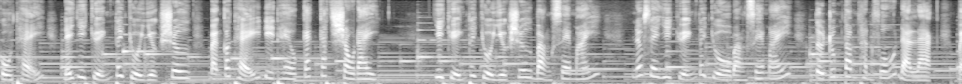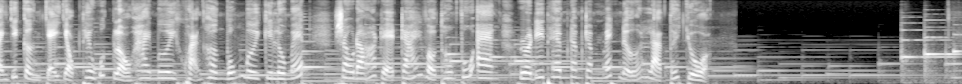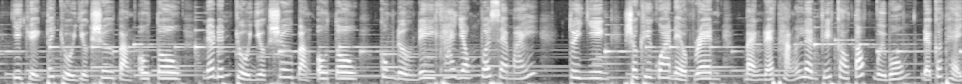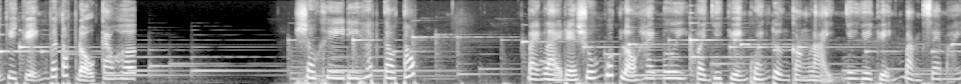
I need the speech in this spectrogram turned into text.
Cụ thể, để di chuyển tới chùa Dược Sư, bạn có thể đi theo các cách sau đây. Di chuyển tới chùa Dược Sư bằng xe máy. Nếu xe di chuyển tới chùa bằng xe máy, từ trung tâm thành phố Đà Lạt, bạn chỉ cần chạy dọc theo quốc lộ 20 khoảng hơn 40 km, sau đó rẽ trái vào thôn Phú An, rồi đi thêm 500 m nữa là tới chùa. di chuyển tới chùa Dược Sư bằng ô tô. Nếu đến chùa Dược Sư bằng ô tô, cung đường đi khá giống với xe máy. Tuy nhiên, sau khi qua đèo Brent, bạn rẽ thẳng lên phía cao tốc 14 để có thể di chuyển với tốc độ cao hơn. Sau khi đi hết cao tốc, bạn lại rẽ xuống quốc lộ 20 và di chuyển quãng đường còn lại như di chuyển bằng xe máy.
